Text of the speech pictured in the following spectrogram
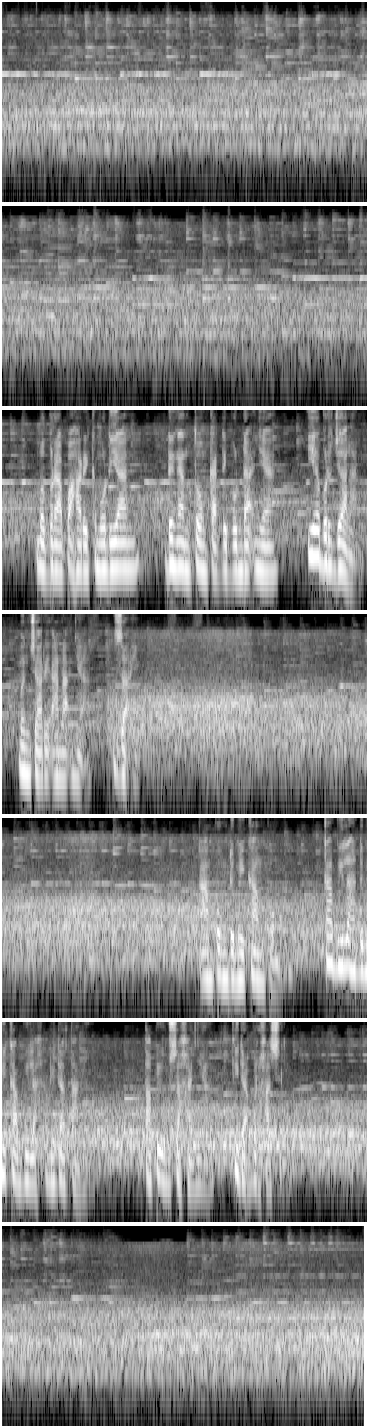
Beberapa hari kemudian, dengan tongkat di pundaknya, ia berjalan mencari anaknya, Zaid. Kampung demi kampung, kabilah demi kabilah didatangi, tapi usahanya tidak berhasil.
